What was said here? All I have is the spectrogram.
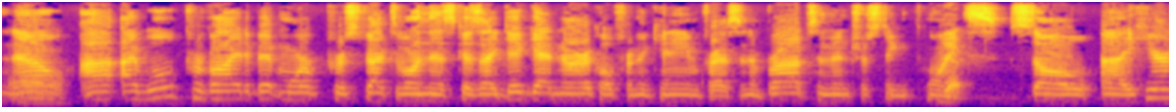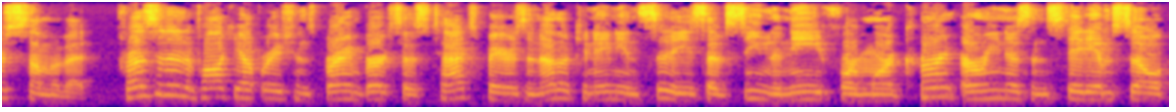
Now, I, I will provide a bit more perspective on this because I did get an article from the Canadian Press and it brought up some interesting points. So uh, here's some of it. President of Hockey Operations Brian Burke says taxpayers in other Canadian cities have seen the need for more current arenas and stadiums, so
